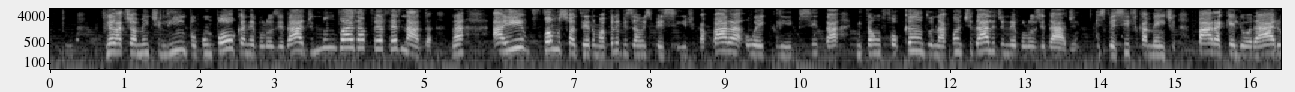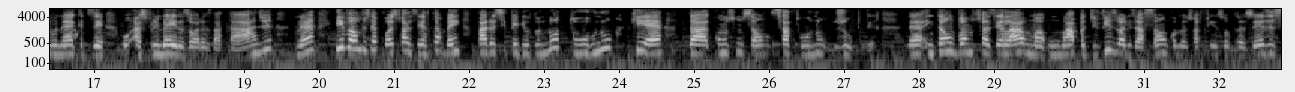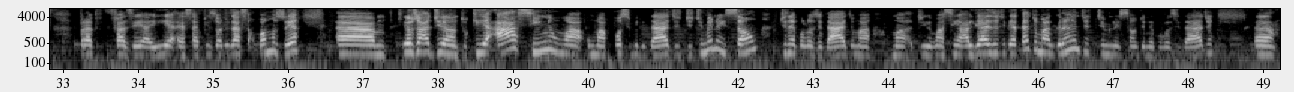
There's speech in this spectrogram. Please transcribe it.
relativamente limpo, com pouca nebulosidade, não vai dar para ver nada. Né? Aí vamos fazer uma previsão específica para o eclipse, tá? Então, focando na quantidade de nebulosidade especificamente para aquele horário, né? Quer dizer, as primeiras horas da tarde, né? E vamos depois fazer também para esse período noturno, que é da conjunção Saturno-Júpiter. Né? Então, vamos fazer lá uma, um mapa de visualização, como eu já fiz outras vezes, para fazer aí essa visualização. Vamos ver. Ah, eu já adianto que há sim uma, uma possibilidade de diminuição de nebulosidade, uma, uma, de uma, assim, aliás, eu diria até de uma grande diminuição de nebulosidade. Ah,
